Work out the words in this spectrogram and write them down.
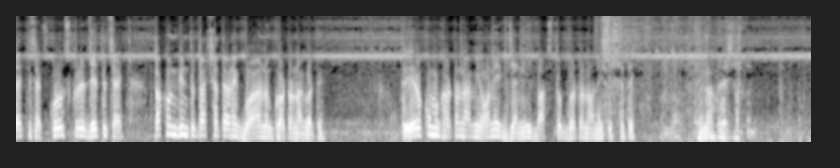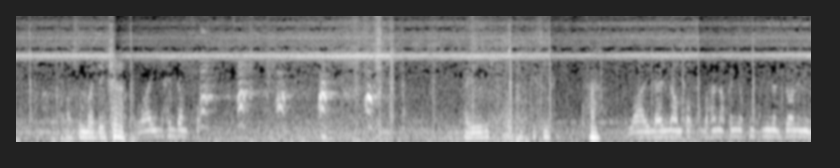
যাইতে চায় ক্রস করে যেতে চায় তখন কিন্তু তার সাথে অনেক ভয়ানক ঘটনা ঘটে। তো এরকম ঘটনা আমি অনেক জানি বাস্তব ঘটনা অনেকের সাথে। শোনো, আনতা সুবহানাকা ইন্নী কুনতু মিনাজ জালিমিন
